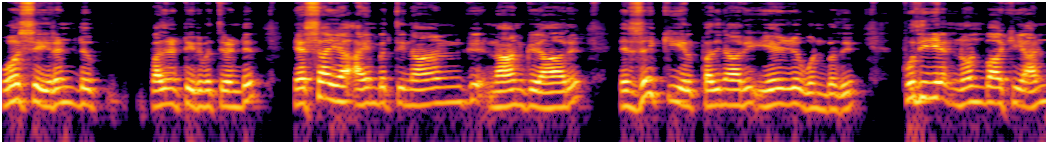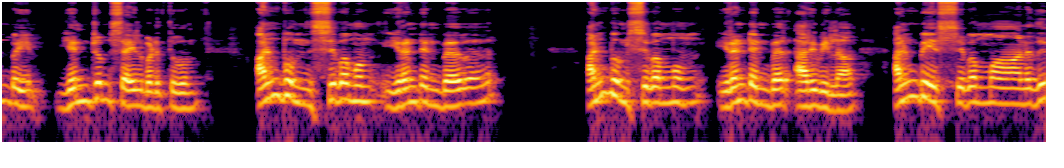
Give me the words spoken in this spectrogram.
ஓசை இரண்டு பதினெட்டு இருபத்தி ரெண்டு எஸ்ஐயா ஐம்பத்தி நான்கு நான்கு ஆறு எசைக்கியல் பதினாறு ஏழு ஒன்பது. புதிய நோன்பாகிய அன்பை என்றும் செயல்படுத்துவோம். அன்பும் சிவமும் இரண்டென்பவர் அன்பும் சிவமும் இரண்டென்பர் அறிவிலார். அன்பே சிவமானது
